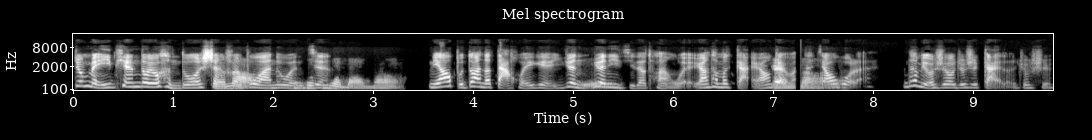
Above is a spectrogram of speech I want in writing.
就每一天都有很多审核不完的文件。这么忙吗？你要不断的打回给院院一级的团委，让他们改，然后改完再交过来。他们有时候就是改了，就是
